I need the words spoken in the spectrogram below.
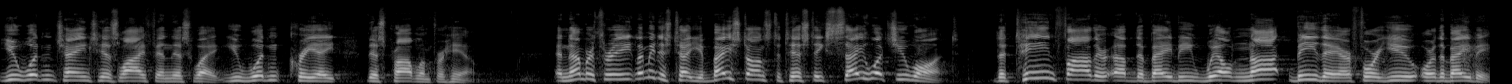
you wouldn't change his life in this way. You wouldn't create this problem for him. And number three, let me just tell you, based on statistics, say what you want. The teen father of the baby will not be there for you or the baby.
